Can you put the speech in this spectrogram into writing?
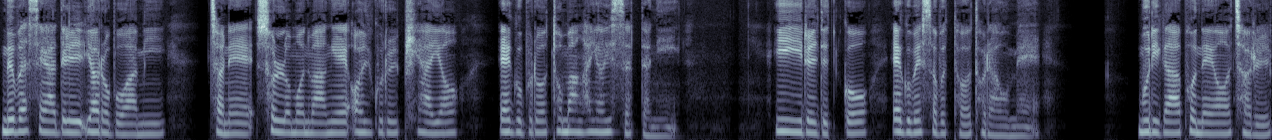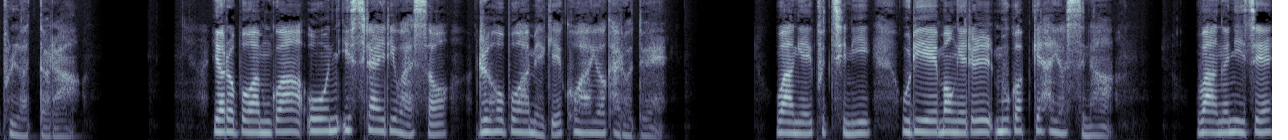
느바세 아들 여로보암이 전에 솔로몬 왕의 얼굴을 피하여 애굽으로 도망하여 있었더니 이 일을 듣고 애굽에서부터 돌아오매 무리가 보내어 저를 불렀더라. 여로보암과 온 이스라엘이 와서 르호보암에게 고하여 가로되 왕의 부친이 우리의 멍에를 무겁게 하였으나 왕은 이제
